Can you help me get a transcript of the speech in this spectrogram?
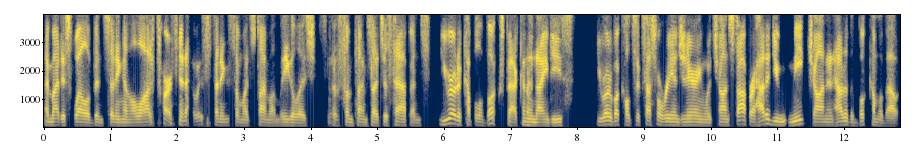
I might as well have been sitting in the law department. I was spending so much time on legal issues. So sometimes that just happens. You wrote a couple of books back in the 90s. You wrote a book called Successful Reengineering with John Stepper. How did you meet John and how did the book come about?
